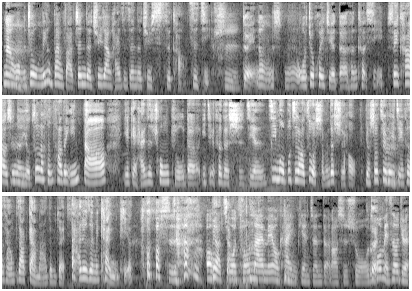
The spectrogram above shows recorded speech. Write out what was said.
那我们就没有办法真的去让孩子真的去思考自己，是对。那我们我就会觉得很可惜。所以卡老师呢，有做了很好的引导，也给孩子充足的一节课的时间。寂寞不知道做什么的时候，有时候最后一节课常常不知道干嘛，对不对？大家就在那边看影片。是，不要讲，我从来没有看影片，真的。老实说，我都我每次都觉得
